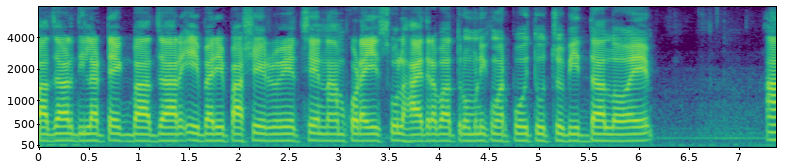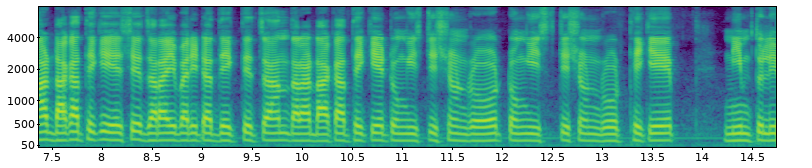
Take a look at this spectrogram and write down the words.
বাজার, দিলাটেক বাজার। এই বাড়ির পাশে রয়েছে নামকরা স্কুল, হায়দ্রাবাদ, রমণী কুমার পৈত উচ্চ বিদ্যালয়। আর ঢাকা থেকে এসে যারা এই বাড়িটা দেখতে চান, তারা ঢাকা থেকে Tongi station road, Tongi station road থেকে নিমতলি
